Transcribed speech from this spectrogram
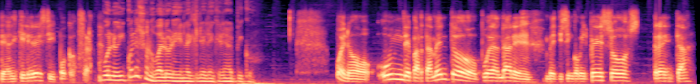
de alquileres y poca oferta. Bueno, ¿y cuáles son los valores en el alquiler en General Pico? Bueno, un departamento puede andar en 25 mil pesos, 30,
